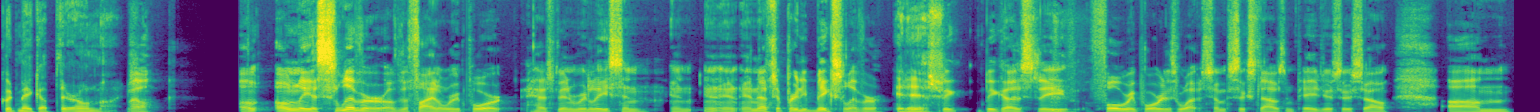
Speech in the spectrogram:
could make up their own minds. Well, only a sliver of the final report has been released, and and and, and that's a pretty big sliver. It is be- because the full report is what some six thousand pages or so. Um,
